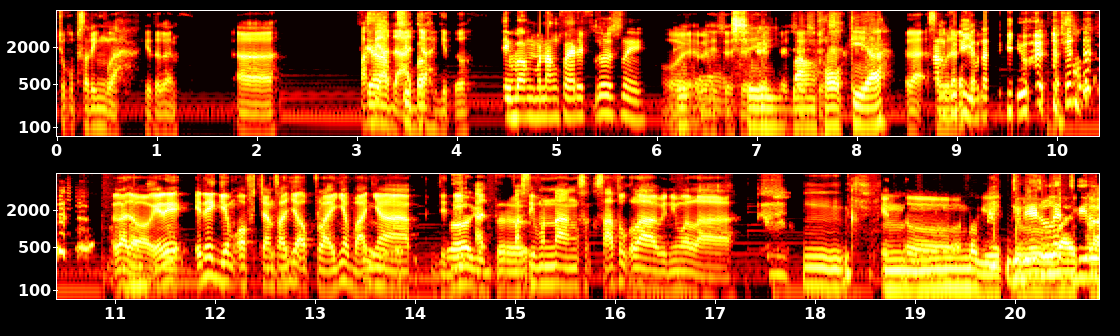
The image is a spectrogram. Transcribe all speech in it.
cukup sering lah gitu kan. Eh pasti Ya, ada si aja gitu. Tibang menang verif terus nih. Oh, iya, iya, iya, iya, si iya, iya, Bang iya. Hoki ya Nggak, Menang sebenarnya enggak dong. Ini ini game of chance aja apply-nya banyak. Jadi Oh, gitu. pasti menang satu lah minimal lah. Hmm. Gitu. Hmm, begitu Judi roulette, judi baiklah.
